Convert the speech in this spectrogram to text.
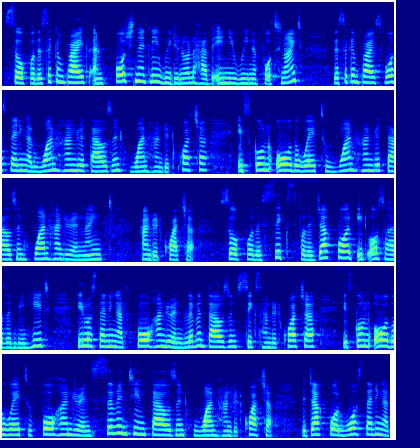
So for the second prize, unfortunately, we do not have any winner for tonight. The second prize was standing at 100,100 kwacha. It's gone all the way to 100,100 kwacha. So for the sixth, for the jackpot, it also hasn't been hit. It was standing at 411,600 kwacha. It's gone all the way to 417,100 kwacha. The jackpot was standing at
